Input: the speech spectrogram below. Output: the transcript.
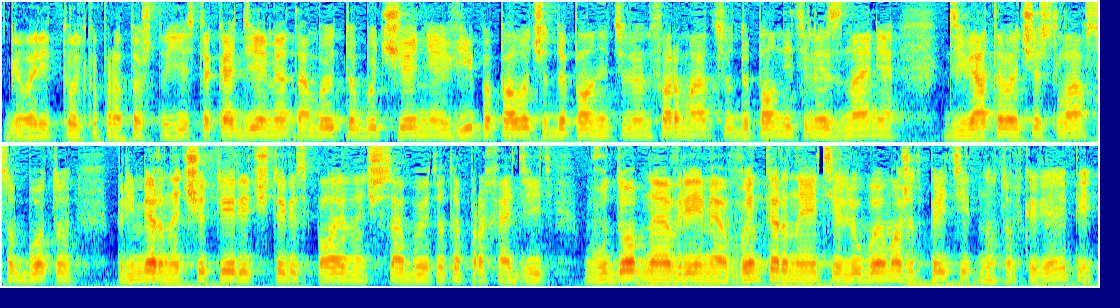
говорит только про то, что есть академия, там будет обучение, ВИПы получат дополнительную информацию, дополнительные знания. 9 числа в субботу примерно 4-4,5 часа будет это проходить. В удобное время, в интернете, любой может прийти, но только VIP.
